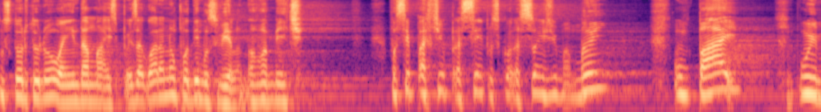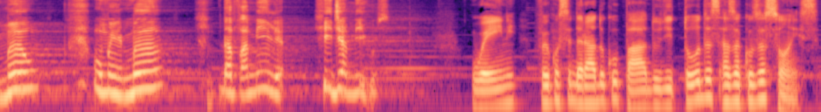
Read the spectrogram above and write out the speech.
nos torturou ainda mais, pois agora não podemos vê-la novamente. Você partiu para sempre os corações de uma mãe, um pai, um irmão, uma irmã, da família e de amigos. Wayne foi considerado culpado de todas as acusações.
